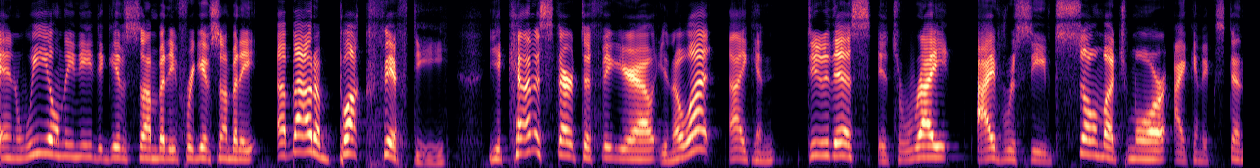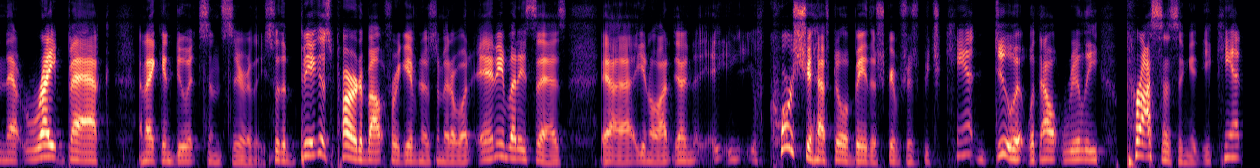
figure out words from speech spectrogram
and we only need to give somebody forgive somebody about a buck 50 you kind of start to figure out you know what? I can do this. It's right I've received so much more. I can extend that right back and I can do it sincerely. So, the biggest part about forgiveness, no matter what anybody says, uh, you know, of course you have to obey the scriptures, but you can't do it without really processing it. You can't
